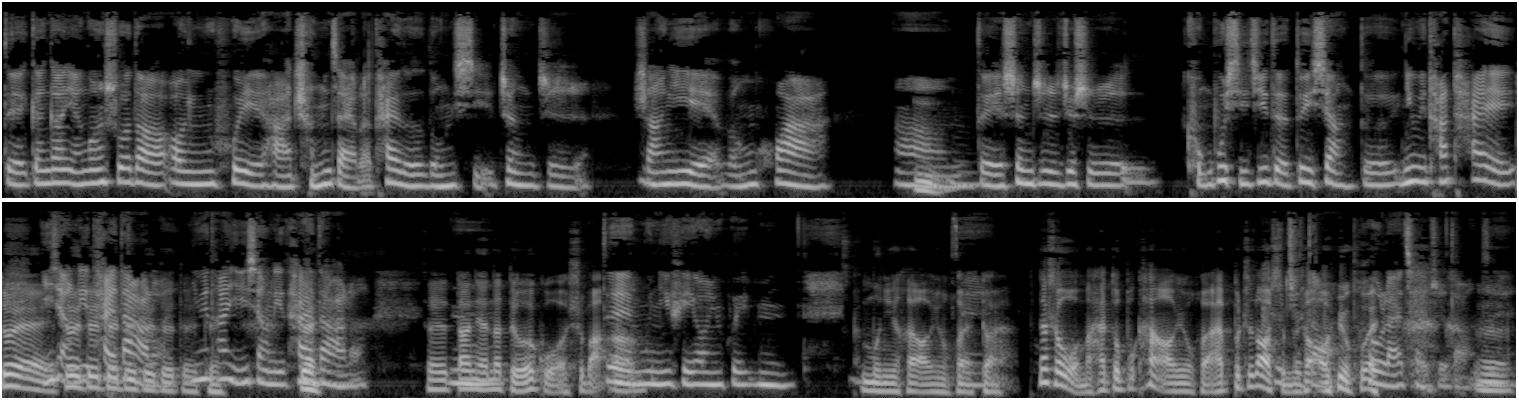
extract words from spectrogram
对，刚刚阳光说到奥运会哈，承载了太多的东西，政治、商业、文化。嗯，对，甚至就是恐怖袭击的对象都，因为他太影响力太大了，因为他影响力太大了。在当年的德国是吧？对，慕尼黑奥运会，嗯，慕尼黑奥运会，对，那时候我们还都不看奥运会，还不知道什么是奥运会，后来才知道。嗯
